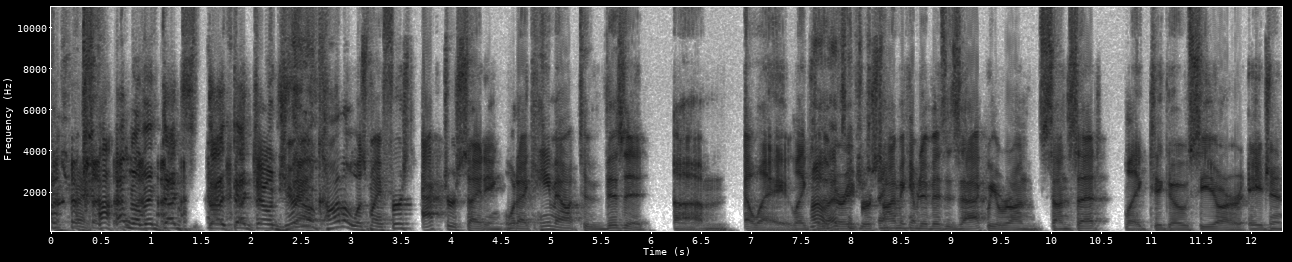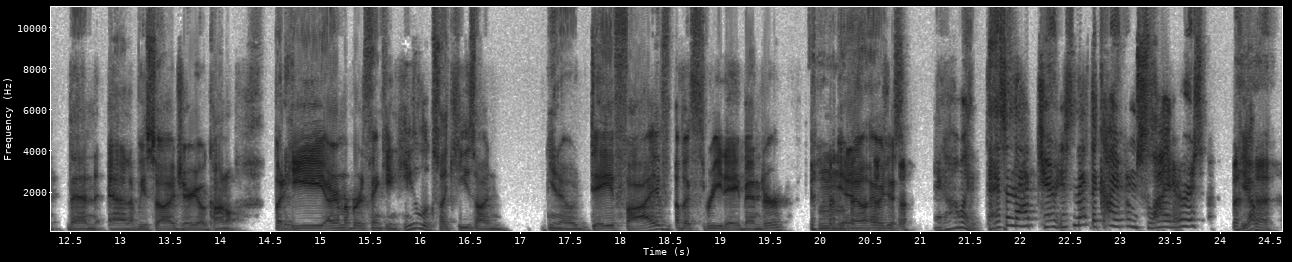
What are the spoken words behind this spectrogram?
well then Doug, Doug, Doug Jones. Jerry now. O'Connell was my first actor sighting when I came out to visit um, LA. Like for Oh, the very first time I came to visit Zach, we were on Sunset, like to go see our agent then, and we saw Jerry O'Connell. But he, I remember thinking he looks like he's on, you know, day five of a three day bender. Mm. You know, it was just like, oh wait, isn't that Jerry? Isn't that the guy from Sliders? Yep.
